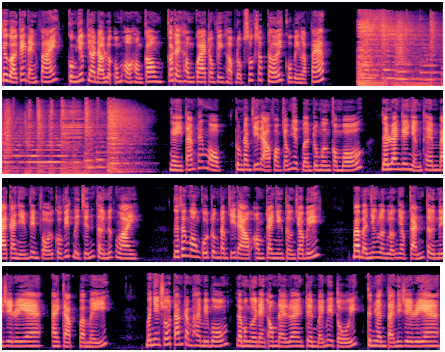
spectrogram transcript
Kêu gọi các đảng phái cùng giúp cho đạo luật ủng hộ Hồng Kông có thể thông qua trong phiên họp đột xuất sắp tới của Viện Lập pháp. Ngày 8 tháng 1, Trung tâm Chỉ đạo Phòng chống dịch bệnh Trung ương công bố Đài Loan ghi nhận thêm 3 ca nhiễm viêm phổi COVID-19 từ nước ngoài. Người phát ngôn của Trung tâm Chỉ đạo, ông Trang Nhân Tường cho biết, ba bệnh nhân lần lượt nhập cảnh từ Nigeria, Ai Cập và Mỹ. Bệnh nhân số 824 là một người đàn ông Đài Loan trên 70 tuổi, kinh doanh tại Nigeria.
